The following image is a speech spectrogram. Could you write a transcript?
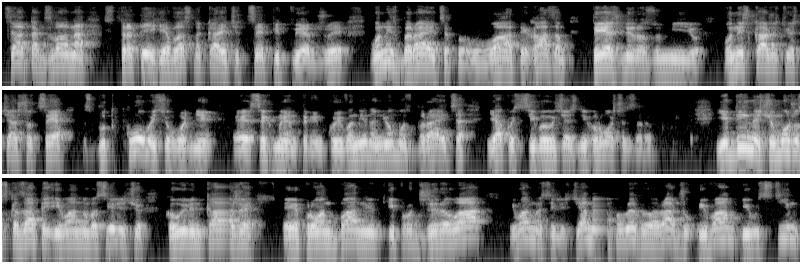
Ця так звана стратегія, власне кажучи, це підтверджує. Вони збираються торгувати газом. Теж не розумію. Вони ж кажуть весь час, що це збутковий сьогодні е, сегмент ринку, і вони на ньому збираються якось ці величезні гроші заробити. Єдине, що можу сказати Івану Васильовичу, коли він каже е, про анбанінг і про джерела. Іван Васильович, я наполегливо раджу і вам, і усім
